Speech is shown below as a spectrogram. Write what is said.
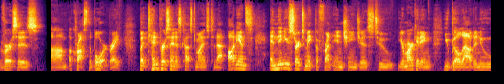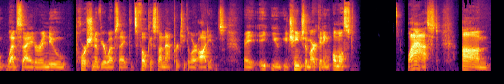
versus um, across the board, right? But 10% is customized to that audience. And then you start to make the front end changes to your marketing. You build out a new website or a new portion of your website that's focused on that particular audience, right? You, you change the marketing almost last um,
